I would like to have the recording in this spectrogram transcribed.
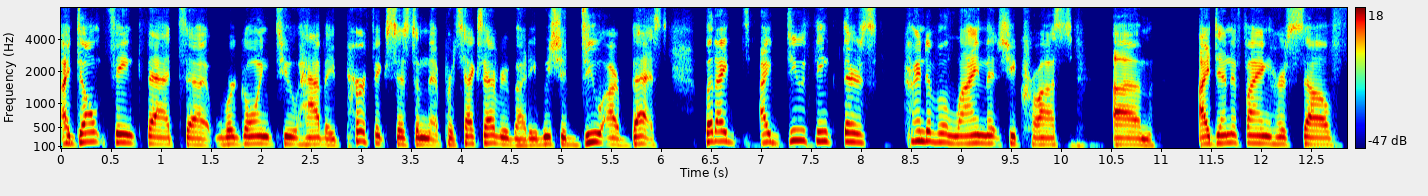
I don't think that uh, we're going to have a perfect system that protects everybody. We should do our best, but I I do think there's kind of a line that she crossed, um, identifying herself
